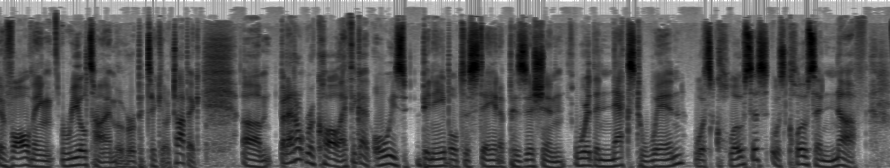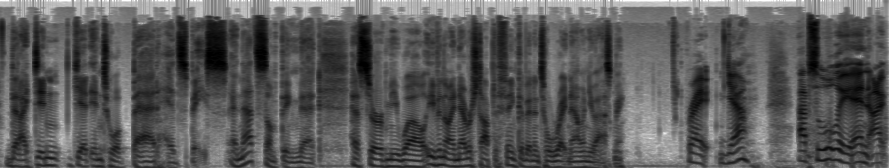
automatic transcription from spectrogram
evolving real time over a particular topic. Um, but I don't recall I think I've always been able to stay in a position where the next win was closest, was close enough that I didn't get into a bad headspace. And that's something that has served me well, even though I never stopped to think of it until right now when you ask me. Right. Yeah. Absolutely. And I,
